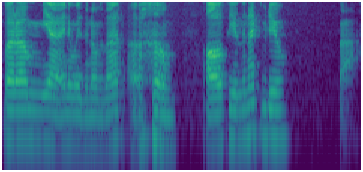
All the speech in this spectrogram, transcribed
But, um, yeah, anyways, enough of that. Um, I'll see you in the next video. Bye.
